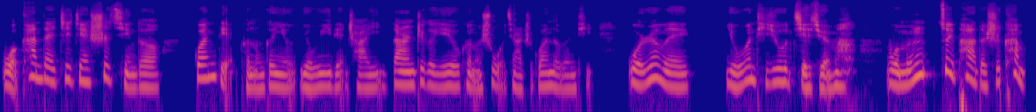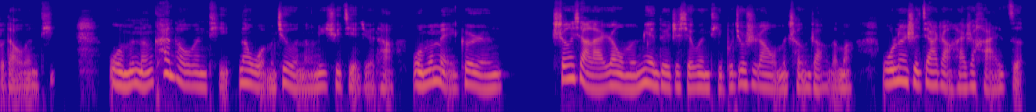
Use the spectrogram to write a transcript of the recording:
我看待这件事情的观点可能跟有有一点差异。当然，这个也有可能是我价值观的问题。我认为有问题就解决嘛。我们最怕的是看不到问题，我们能看到问题，那我们就有能力去解决它。我们每一个人。生下来让我们面对这些问题，不就是让我们成长的吗？无论是家长还是孩子，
